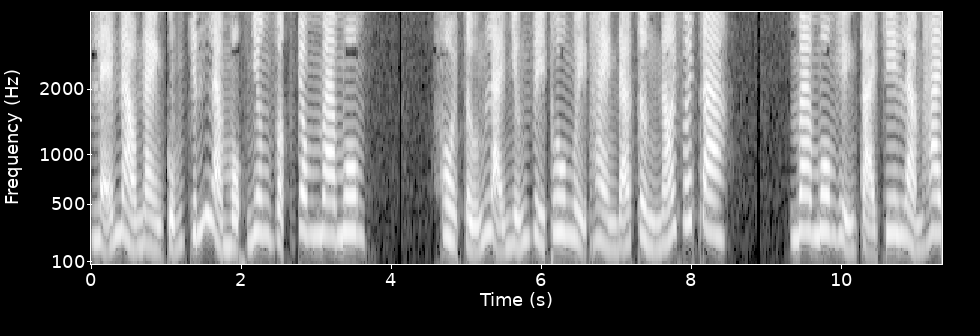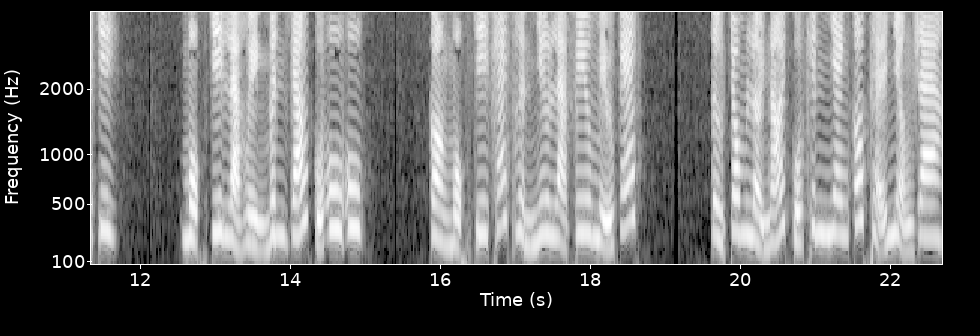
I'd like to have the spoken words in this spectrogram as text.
Lẽ nào nàng cũng chính là một nhân vật trong ma môn? Hồi tưởng lại những gì Thu Nguyệt Hàn đã từng nói với ta. Ma môn hiện tại chia làm hai chi. Một chi là huyền minh giáo của U U. Còn một chi khác hình như là phiêu miểu cát. Từ trong lời nói của khinh Nhan có thể nhận ra.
